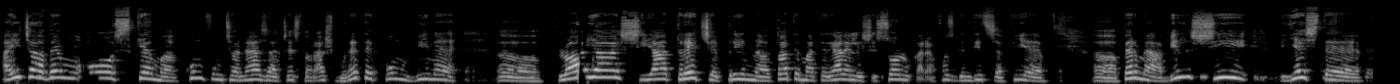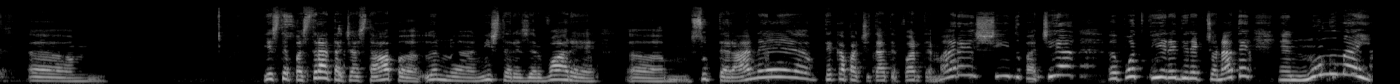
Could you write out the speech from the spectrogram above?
Aici avem o schemă, cum funcționează acest oraș Burete, cum vine uh, ploaia și ea trece prin uh, toate materialele și solul care a fost gândit să fie uh, permeabil și este uh, este păstrată această apă în uh, niște rezervoare Um, subterane de capacitate foarte mare și după aceea uh, pot fi redirecționate uh, nu numai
